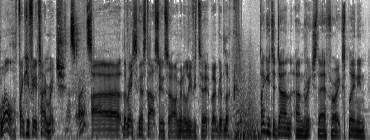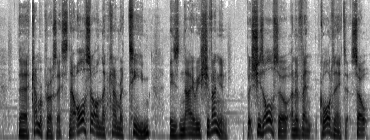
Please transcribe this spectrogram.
Well, thank you for your time, Rich. That's all right. Uh, the race is going to start soon, so I'm going to leave you to it, but good luck. Thank you to Dan and Rich there for explaining the camera process. Now, also on the camera team is Nairi Shivanyan, but she's also an event coordinator. So,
